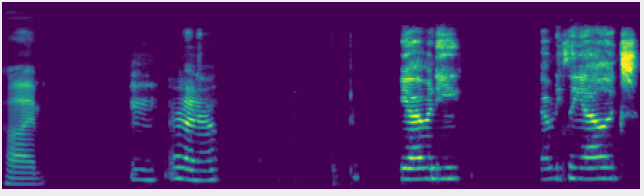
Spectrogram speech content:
Time. Mm, I don't know. You have any you have anything, Alex?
